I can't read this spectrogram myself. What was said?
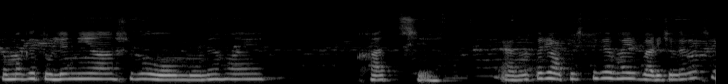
তোমাকে তুলে নিয়ে আসব মনে হয় খাচ্ছে। এগারো অফিস থেকে ভাই বাড়ি চলে গেছে?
